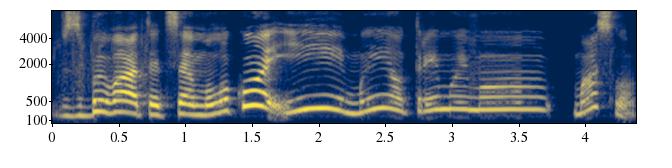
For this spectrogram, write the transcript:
взбивати це молоко, і ми отримуємо масло.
